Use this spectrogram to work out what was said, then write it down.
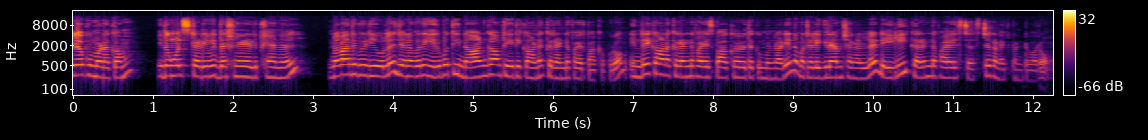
எல்லோருக்கும் வணக்கம். இது உங்கள் ஸ்டடி வித் தர்ஷினி சேனல் நம்ம இந்த வீடியோவில் ஜனவரி இருபத்தி நான்காம் தேதிக்கான கரண்ட் அஃபயர் பார்க்க போகிறோம் இன்றைக்கான கரண்ட் அஃபயர்ஸ் பார்க்கறதுக்கு முன்னாடி நம்ம டெலிகிராம் சேனலில் daily current affairs test connect பண்ணிட்டு வரோம்.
